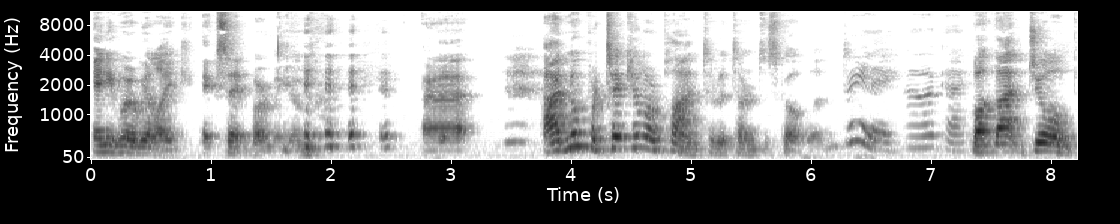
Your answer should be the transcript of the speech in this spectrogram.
anywhere we like except Birmingham. uh, I had no particular plan to return to Scotland. Really? Oh, okay. But that job,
